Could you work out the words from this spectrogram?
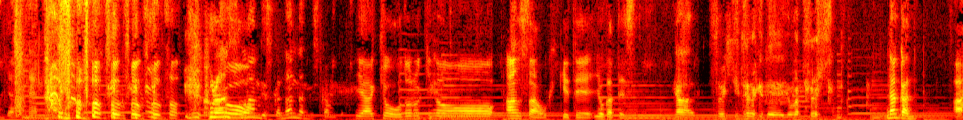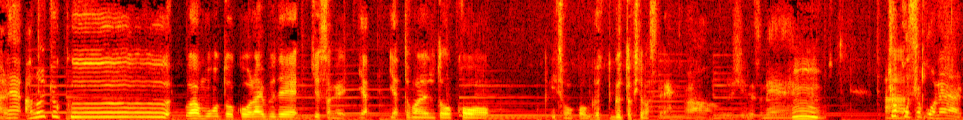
みたいなね。そうそうそうそうそうそう。フランス語なんですか？何なんですか？みたいいや今日驚きのアンサーを聞けてよかったです。な。いやそう言っていただけてよかったです。なんかあれ？あの曲はもう本当こうライブでキュースさんがややってもらえるとこういつもこうグッグッときてますね。ああ嬉しいですね。うん。ちょこちょこね、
